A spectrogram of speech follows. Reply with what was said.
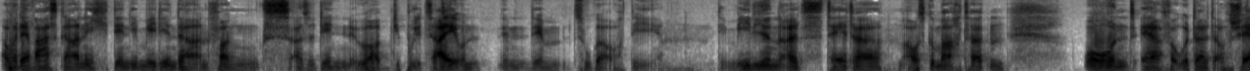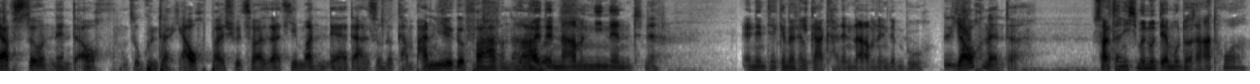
Aber der war es gar nicht, den die Medien da anfangs, also den überhaupt die Polizei und in dem Zuge auch die, die Medien als Täter ausgemacht hatten. Und er verurteilt aufs Schärfste und nennt auch so Günther Jauch beispielsweise als jemanden, der da so eine Kampagne gefahren hat. Wobei er den Namen nie nennt, ne? Er nennt ja generell gar keinen Namen in dem Buch. Jauch nennt er. Sagt er nicht immer nur der Moderator?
